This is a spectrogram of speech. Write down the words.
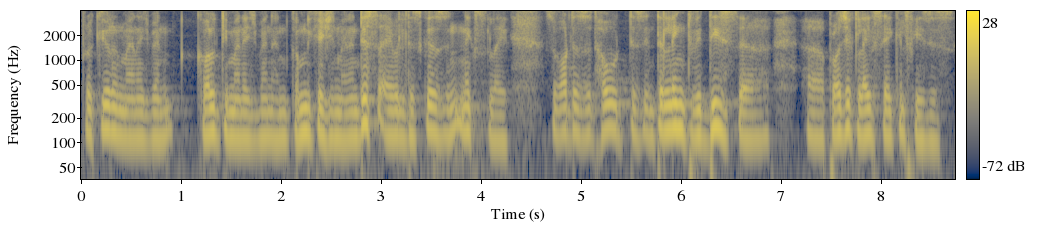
procurement management, quality management, and communication management. This I will discuss in next slide. So what is it? How it is interlinked with these uh, uh, project life cycle phases.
